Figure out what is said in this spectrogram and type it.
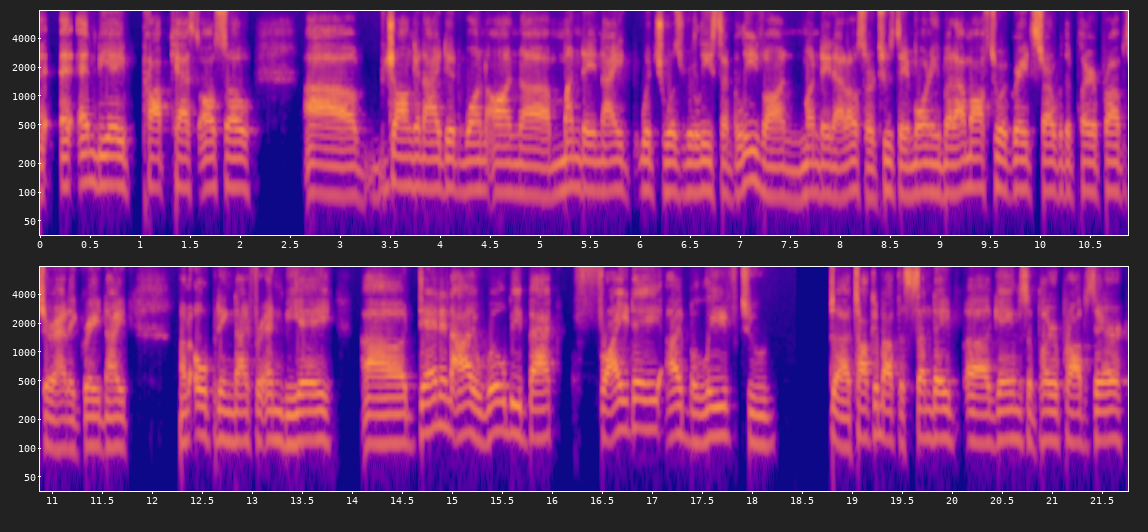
NBA Propcast also. Uh, Jong and I did one on uh, Monday night, which was released, I believe, on Monday night also or Tuesday morning. But I'm off to a great start with the player props here. I had a great night on opening night for NBA. Uh, Dan and I will be back Friday, I believe, to uh, talk about the Sunday uh, games and player props there.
